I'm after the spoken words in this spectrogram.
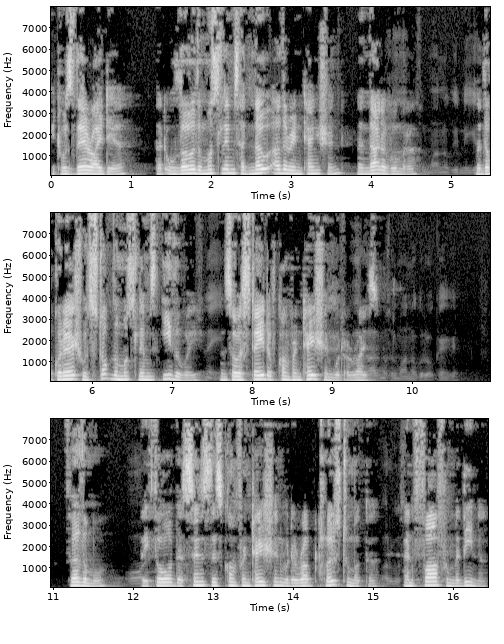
It was their idea that although the Muslims had no other intention than that of Umrah, but the Quraysh would stop the Muslims either way, and so a state of confrontation would arise. Furthermore, they thought that since this confrontation would erupt close to Mecca and far from Medina,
